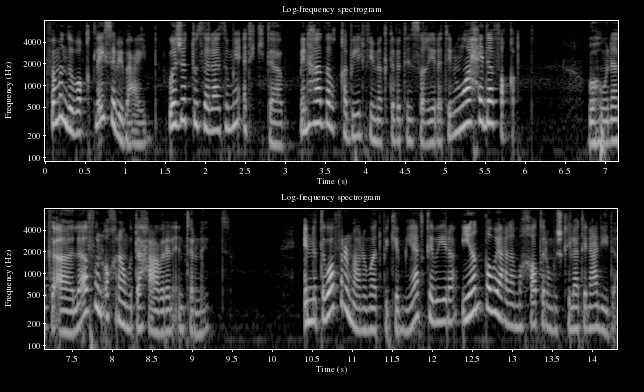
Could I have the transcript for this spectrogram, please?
فمنذ وقت ليس ببعيد وجدت 300 كتاب من هذا القبيل في مكتبة صغيرة واحدة فقط. وهناك آلاف أخرى متاحة عبر الإنترنت. إن توافر المعلومات بكميات كبيرة ينطوي على مخاطر ومشكلات عديدة.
